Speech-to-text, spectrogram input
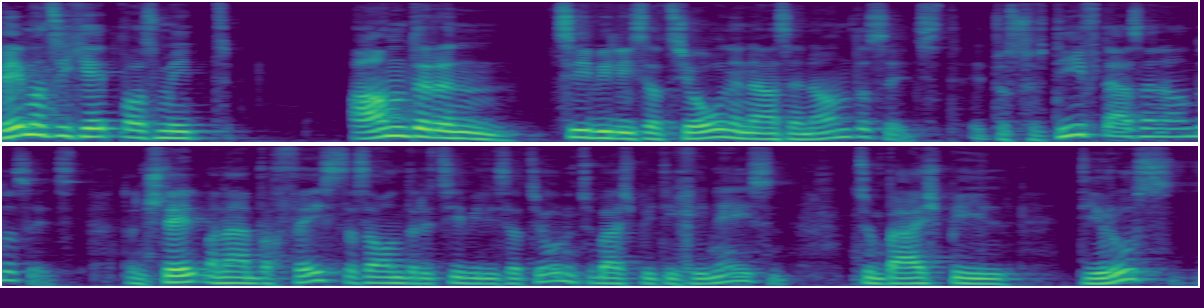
Wenn man sich etwas mit anderen Zivilisationen auseinandersetzt, etwas vertieft auseinandersetzt, dann stellt man einfach fest, dass andere Zivilisationen, zum Beispiel die Chinesen, zum Beispiel die Russen,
